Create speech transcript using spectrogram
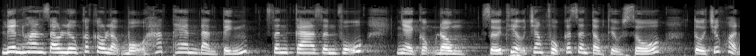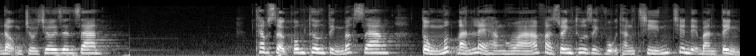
liên hoan giao lưu các câu lạc bộ hát then đàn tính, dân ca dân vũ, nhảy cộng đồng, giới thiệu trang phục các dân tộc thiểu số, tổ chức hoạt động trò chơi dân gian. Theo Sở Công Thương tỉnh Bắc Giang, tổng mức bán lẻ hàng hóa và doanh thu dịch vụ tháng 9 trên địa bàn tỉnh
